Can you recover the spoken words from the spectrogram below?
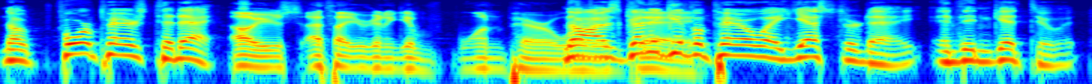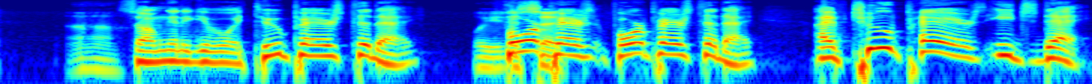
No, four pairs today. Oh, you're just, I thought you were going to give one pair away No, I was going to give a pair away yesterday and didn't get to it. Uh -huh. So I'm going to give away two pairs today. Well, four pairs four pairs today. I have two pairs each day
